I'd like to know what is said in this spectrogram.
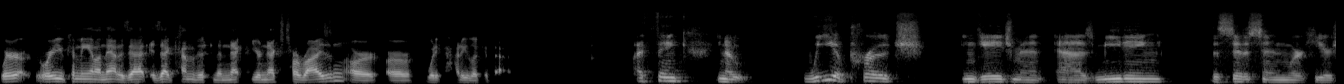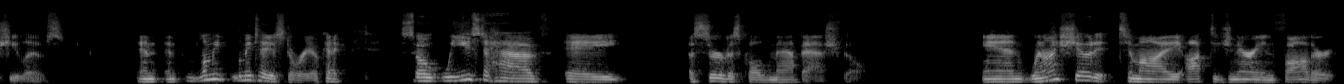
where where are you coming in on that is that is that kind of the, the next your next horizon or or what, how do you look at that i think you know we approach engagement as meeting the citizen where he or she lives and and let me let me tell you a story okay so we used to have a a service called Map Asheville. And when I showed it to my octogenarian father,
